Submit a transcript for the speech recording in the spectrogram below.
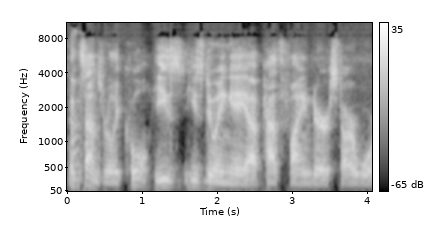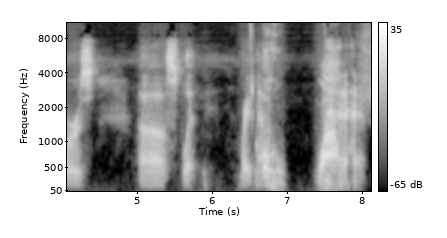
That sounds really cool. He's he's doing a uh, pathfinder star wars uh, split right now. Oh wow.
